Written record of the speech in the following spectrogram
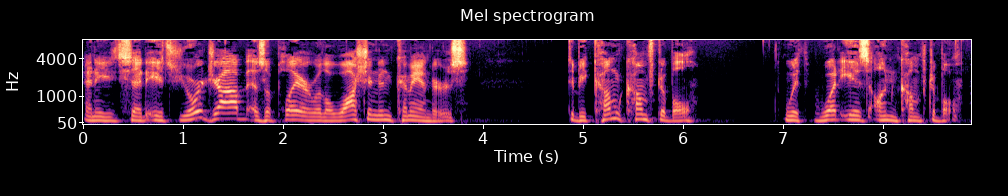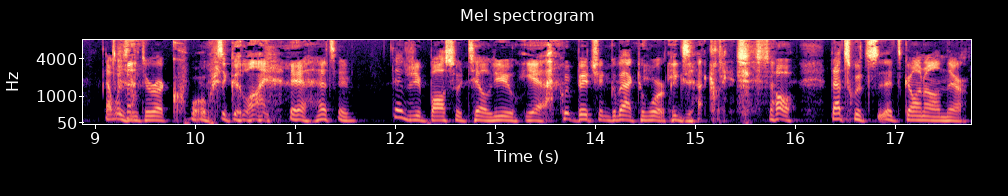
And he said, It's your job as a player with the Washington Commanders to become comfortable with what is uncomfortable. That was a direct quote. It's a good line. Yeah, that's a that's what your boss would tell you. Yeah, quit bitching, go back to work. Exactly. So that's what's that's gone on there.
